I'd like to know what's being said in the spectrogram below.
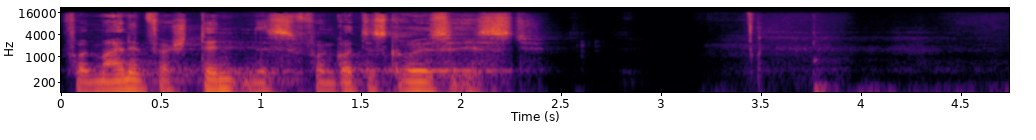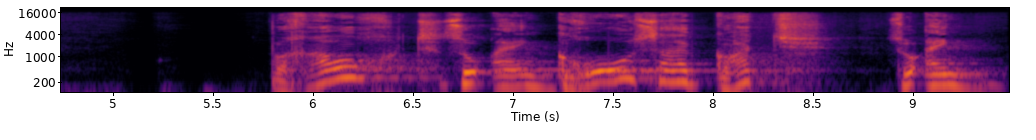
von meinem Verständnis von Gottes Größe ist. Braucht so ein großer Gott, so ein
